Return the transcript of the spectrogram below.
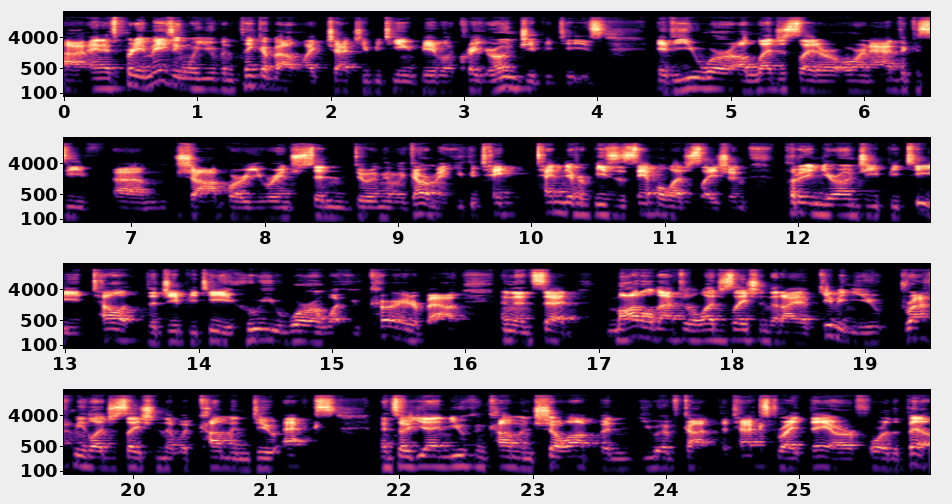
Uh, and it's pretty amazing when you even think about like ChatGPT and be able to create your own GPTs if you were a legislator or an advocacy um, shop or you were interested in doing them with government, you could take 10 different pieces of sample legislation, put it in your own GPT, tell the GPT who you were and what you cared about, and then said, modeled after the legislation that I have given you, draft me legislation that would come and do X. And so then you can come and show up and you have got the text right there for the bill.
